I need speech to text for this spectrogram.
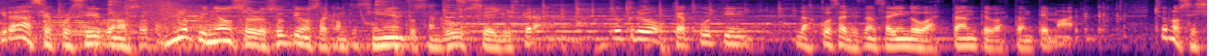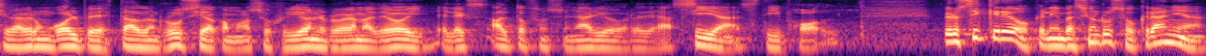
Gracias por seguir con nosotros. Mi opinión sobre los últimos acontecimientos en Rusia y Ucrania. Yo creo que a Putin las cosas le están saliendo bastante, bastante mal. Yo no sé si va a haber un golpe de Estado en Rusia, como nos sugirió en el programa de hoy el ex alto funcionario de la CIA, Steve Hall. Pero sí creo que la invasión rusa a Ucrania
